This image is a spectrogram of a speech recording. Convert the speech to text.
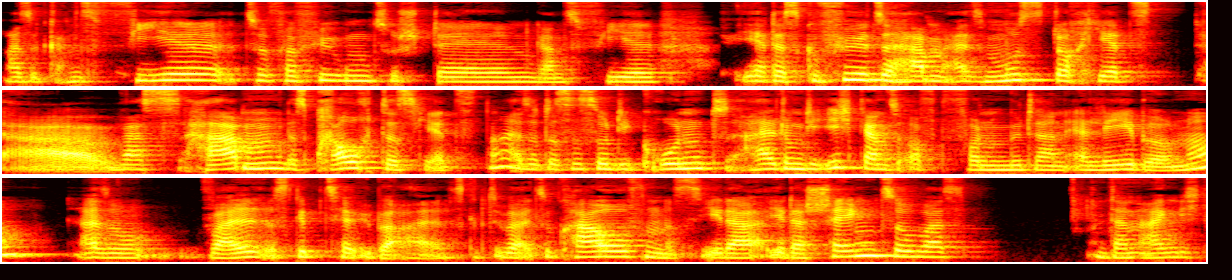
Also ganz viel zur Verfügung zu stellen, ganz viel, ja, das Gefühl zu haben, also muss doch jetzt da was haben, das braucht das jetzt. Ne? Also das ist so die Grundhaltung, die ich ganz oft von Müttern erlebe. Ne? Also, weil es gibt's ja überall. Es gibt überall zu kaufen, es jeder, jeder schenkt sowas. Und dann eigentlich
